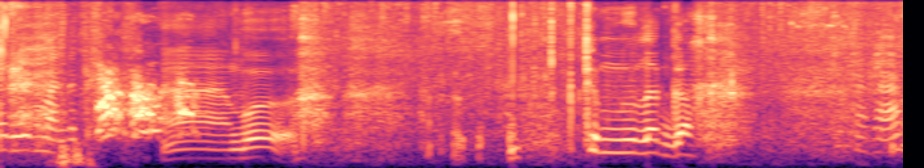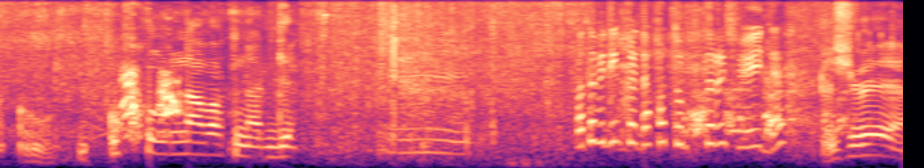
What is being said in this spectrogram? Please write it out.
Öyle mandık. Ha, bu tümlülerge Ага. okuluna baktılar diye. Ота бидин көйді қотырықтыры шөйді. Şuraya.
